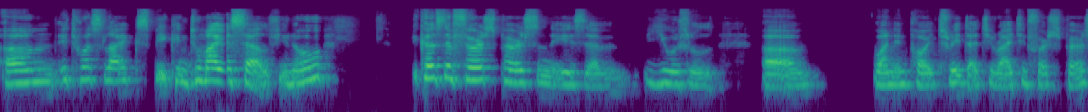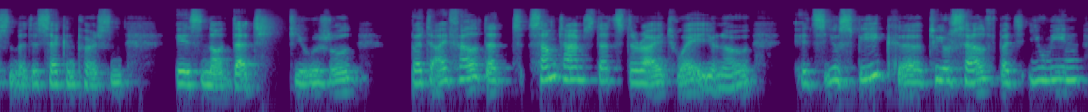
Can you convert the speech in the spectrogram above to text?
Um, it was like speaking to myself, you know, because the first person is a usual uh, one in poetry that you write in first person, but the second person is not that usual. But I felt that sometimes that's the right way, you know. It's you speak uh, to yourself, but you mean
